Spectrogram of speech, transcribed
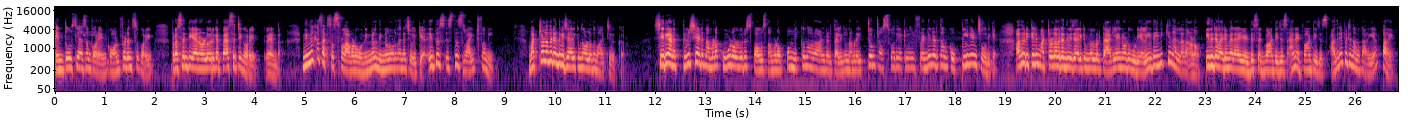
എന്തൂസിയാസം കുറയും കോൺഫിഡൻസ് കുറയും പ്രസന്റ് ചെയ്യാനുള്ള ഒരു കപ്പാസിറ്റി കുറയും. വേണ്ട. നിങ്ങൾക്ക് സക്സസ്ഫുൾ ആവണമോ നിങ്ങൾ നിങ്ങളോട് തന്നെ ചോദിക്കുക ഇത് is this right for me മറ്റുള്ളവരെന്ത് വിചാരിക്കും എന്നുള്ളത് മാറ്റി വെക്കുക. ശരിയാണ് തീർച്ചയായിട്ടും നമ്മുടെ കൂടെ ഉള്ളൊരു സ്പൗസ് നമ്മുടെ ഒപ്പം നിൽക്കുന്ന ഒരാളുടെ അടുത്ത് അല്ലെങ്കിൽ നമ്മുടെ ഏറ്റവും ട്രസ്റ്റ് ആയിട്ടുള്ള ഒരു ഫ്രണ്ടിന്റെ അടുത്ത് നമുക്ക് ഒപ്പീനിയൻ ചോദിക്കാം. അതൊരിക്കലും മറ്റുള്ളവരെന്ത് വിചാരിക്കും എന്നുള്ളൊരു ടാഗ് ലൈനോട് അല്ലെങ്കിൽ ഇത് എനിക്ക് നല്ലതാണോ? ഇതിന്റെ വരും വരായ ഡിസഡ്വാന്റേജസ് ആൻഡ് അഡ്വാന്റേജസ് അതിനെപ്പറ്റി നമുക്കറിയാം പറയാം.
